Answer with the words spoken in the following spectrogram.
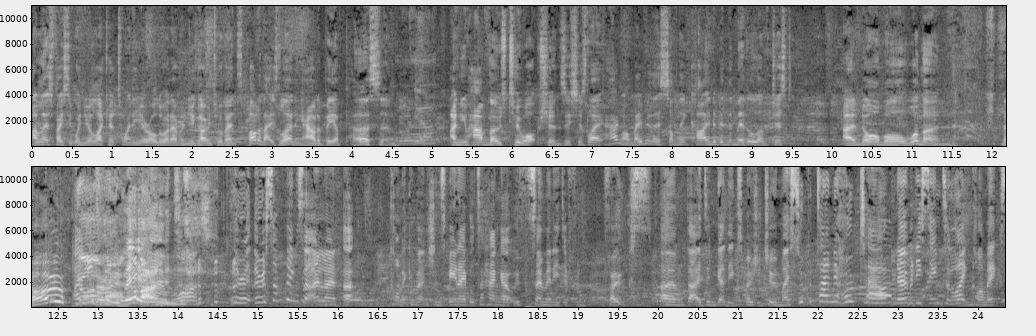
And let's face it, when you're like a 20 year old or whatever, and you're going to events, part of that is learning how to be a person. Yeah. And you have those two options. It's just like, hang on, maybe there's something kind of in the middle of just a normal woman. No? There is- Forbid. There are, there are some things that I learned at comic conventions, being able to hang out with so many different folks um, that I didn't get the exposure to in my super tiny hometown. Nobody seemed to like comics,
